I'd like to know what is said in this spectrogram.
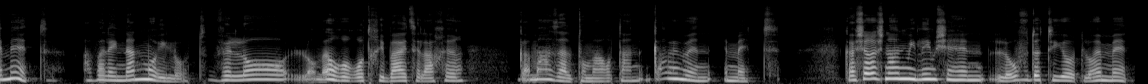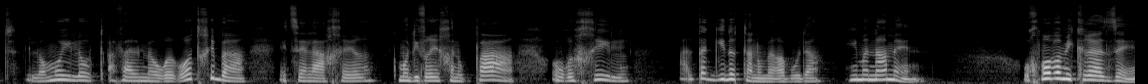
אמת, אבל אינן מועילות ולא לא מעוררות חיבה אצל האחר, גם אז אל תאמר אותן, גם אם הן אמת. כאשר ישנן מילים שהן לא עובדתיות, לא אמת, לא מועילות, אבל מעוררות חיבה אצל האחר, כמו דברי חנופה או רכיל, אל תגיד אותן, אומר הבודה, הימנע מהן. וכמו במקרה הזה,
